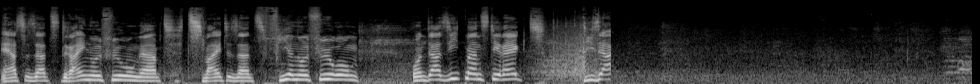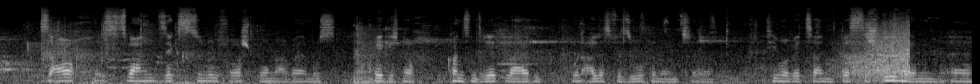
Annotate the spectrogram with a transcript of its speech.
Erster Satz 3-0 Führung gehabt, zweiter Satz 4-0 Führung. Und da sieht man es direkt. Diese ist auch, ist zwar ein 6 zu 0 Vorsprung, aber er muss wirklich noch konzentriert bleiben und alles versuchen. Und äh, Timo wird sein bestes Spiel im äh,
